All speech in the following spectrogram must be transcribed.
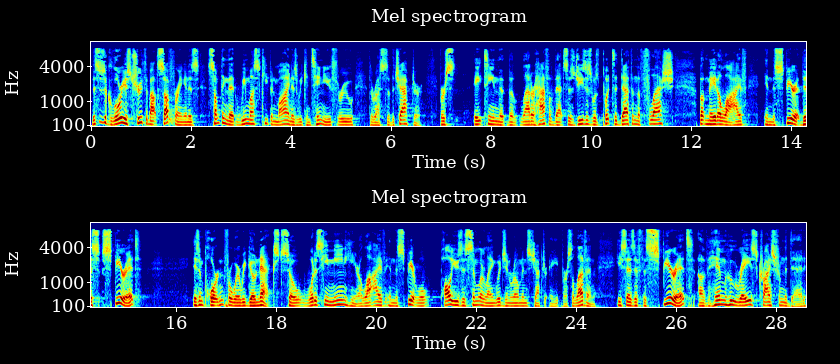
This is a glorious truth about suffering and is something that we must keep in mind as we continue through the rest of the chapter. Verse 18, the, the latter half of that says, Jesus was put to death in the flesh, but made alive in the spirit. This spirit is important for where we go next. So what does he mean here? Alive in the Spirit. Well, Paul uses similar language in Romans chapter 8 verse 11. He says, if the Spirit of Him who raised Christ from the dead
